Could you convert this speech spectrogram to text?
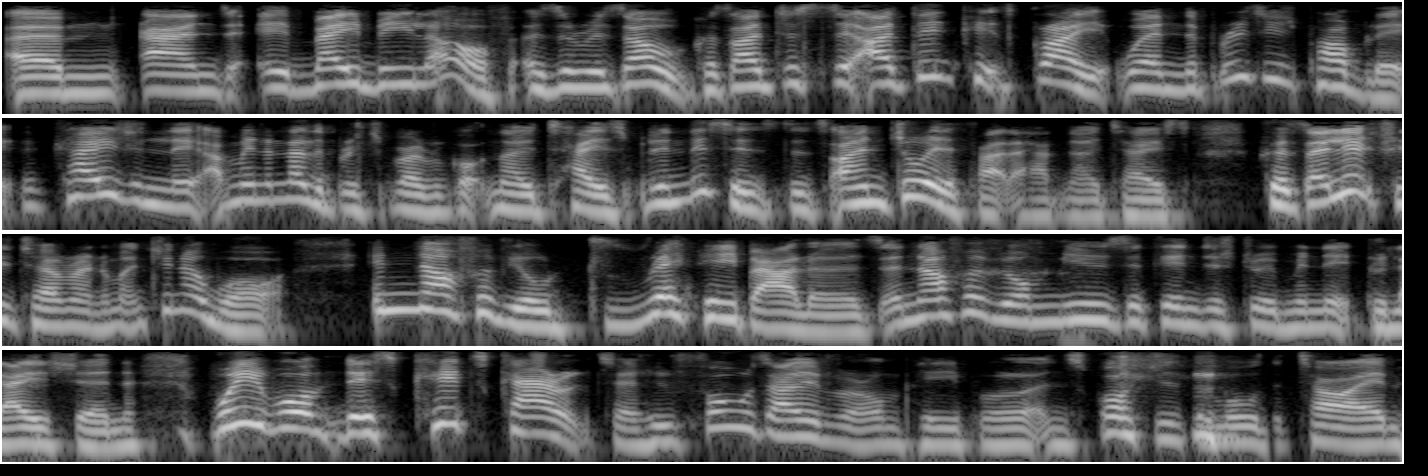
Um, and it made me laugh as a result because I just I think it's great when the British public occasionally. I mean, I know the British public have got no taste, but in this instance, I enjoy the fact they have no taste because they literally turn around and went, "Do you know what? Enough of your drippy ballads, enough of your music industry manipulation. We want this kid's character who falls over on people and squashes them all the time,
